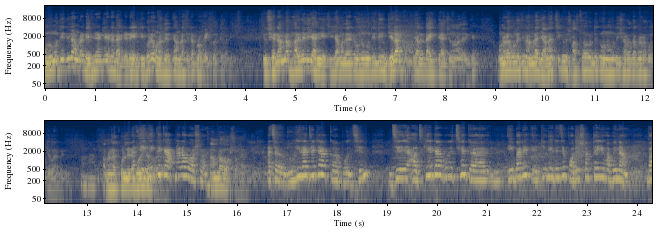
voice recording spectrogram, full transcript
অনুমতি দিলে আমরা ডেফিনেটলি এটা ব্যাকডেটে এন্ট্রি করে ওনাদেরকে আমরা সেটা প্রোভাইড করতে পারি। কিন্তু সেটা আমরা ভার্বেলি জানিয়েছি যে আমাদের একটা অনুমতি দিন জেলার যারা দায়িত্বে আছেন ওনাদেরকে। ওনারা বলেছেন আমরা জানাচ্ছি কিন্তু স্বাস্থ্য ভবন থেকে অনুমতি ছাড়া তো আপনারা করতে পারবেন না। আপনারা করলে এটা বৈধ থেকে আপনারাও অসহায়? আমরাও অসহায়। আচ্ছা রুগীরা যেটা বলছেন যে আজকে এটা হয়েছে এবারে কিন্তু এটা যে পরের সপ্তাহে হবে না বা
